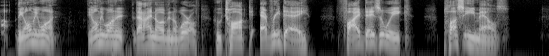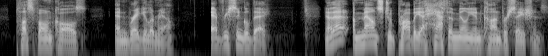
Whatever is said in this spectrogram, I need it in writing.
Uh, The only one, the only one that I know of in the world who talked every day, five days a week, plus emails, plus phone calls and regular mail every single day. Now that amounts to probably a half a million conversations,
